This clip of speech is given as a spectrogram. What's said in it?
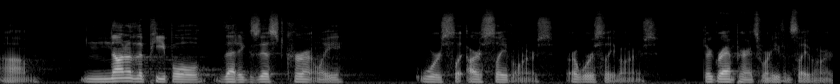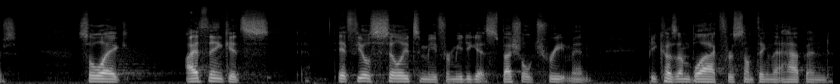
um, none of the people that exist currently were sla- are slave owners or were slave owners. Their grandparents weren't even slave owners. So like, I think it's it feels silly to me for me to get special treatment because I'm black for something that happened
